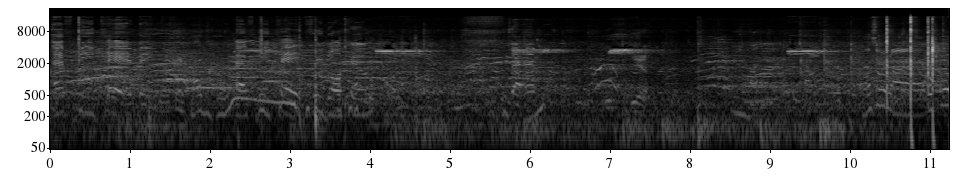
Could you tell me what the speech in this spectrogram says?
FBK, I think. FBK, free ball kill. Is that M? Yeah. Hmm. That's all right. Let's go.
